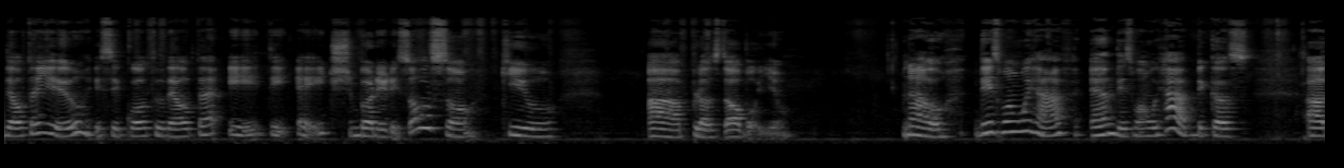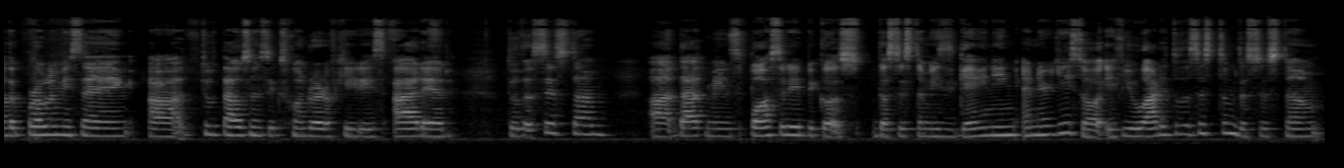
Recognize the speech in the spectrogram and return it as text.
delta U is equal to delta E ETH, but it is also Q uh, plus W. Now, this one we have and this one we have because uh, the problem is saying uh, 2,600 of heat is added to the system. Uh, that means positive because the system is gaining energy. So if you add it to the system, the system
